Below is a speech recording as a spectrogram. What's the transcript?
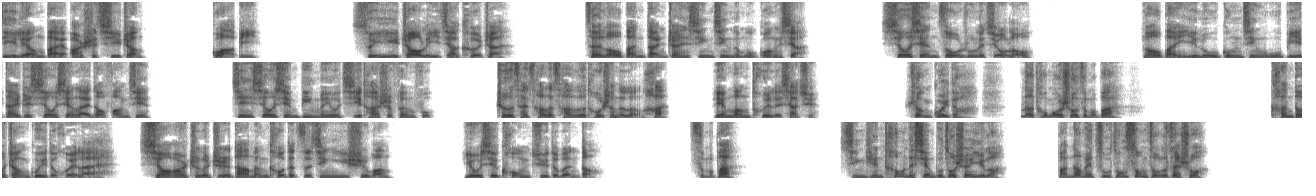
第两百二十七章挂逼。随意找了一家客栈，在老板胆战心惊的目光下，萧贤走入了酒楼。老板一路恭敬无比，带着萧贤来到房间，见萧贤并没有其他事吩咐，这才擦了擦额头上的冷汗，连忙退了下去。掌柜的，那头魔兽怎么办？看到掌柜的回来。小二指了指大门口的紫金翼狮王，有些恐惧的问道：“怎么办？今天他们的先不做生意了，把那位祖宗送走了再说。”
